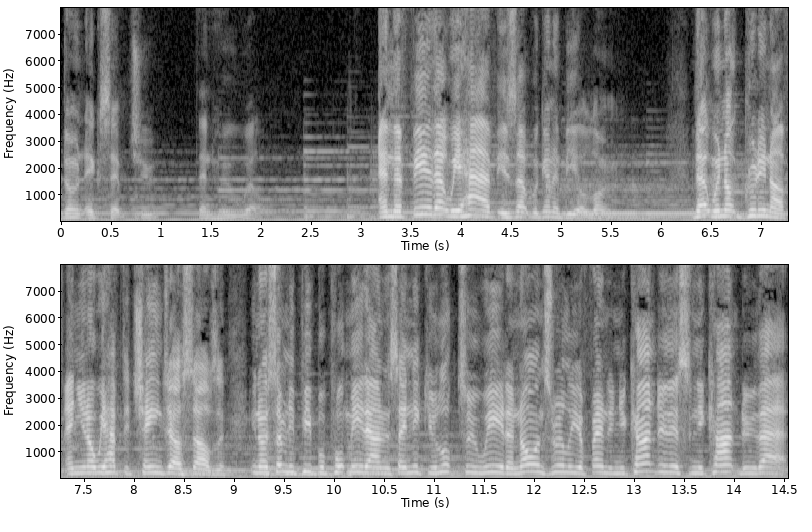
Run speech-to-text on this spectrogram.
don't accept you, then who will? And the fear that we have is that we're going to be alone that we're not good enough. And you know, we have to change ourselves. And you know, so many people put me down and say, Nick, you look too weird, and no one's really your friend, and you can't do this and you can't do that.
